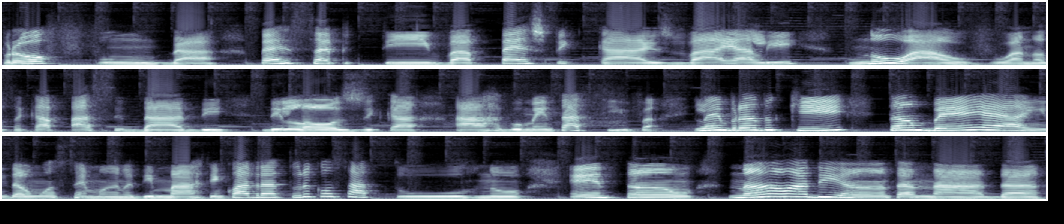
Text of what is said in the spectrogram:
profunda, perceptiva, perspicaz, vai ali no alvo, a nossa capacidade de lógica argumentativa. Lembrando que Também é ainda uma semana de Marte em quadratura com Saturno, então não adianta nada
